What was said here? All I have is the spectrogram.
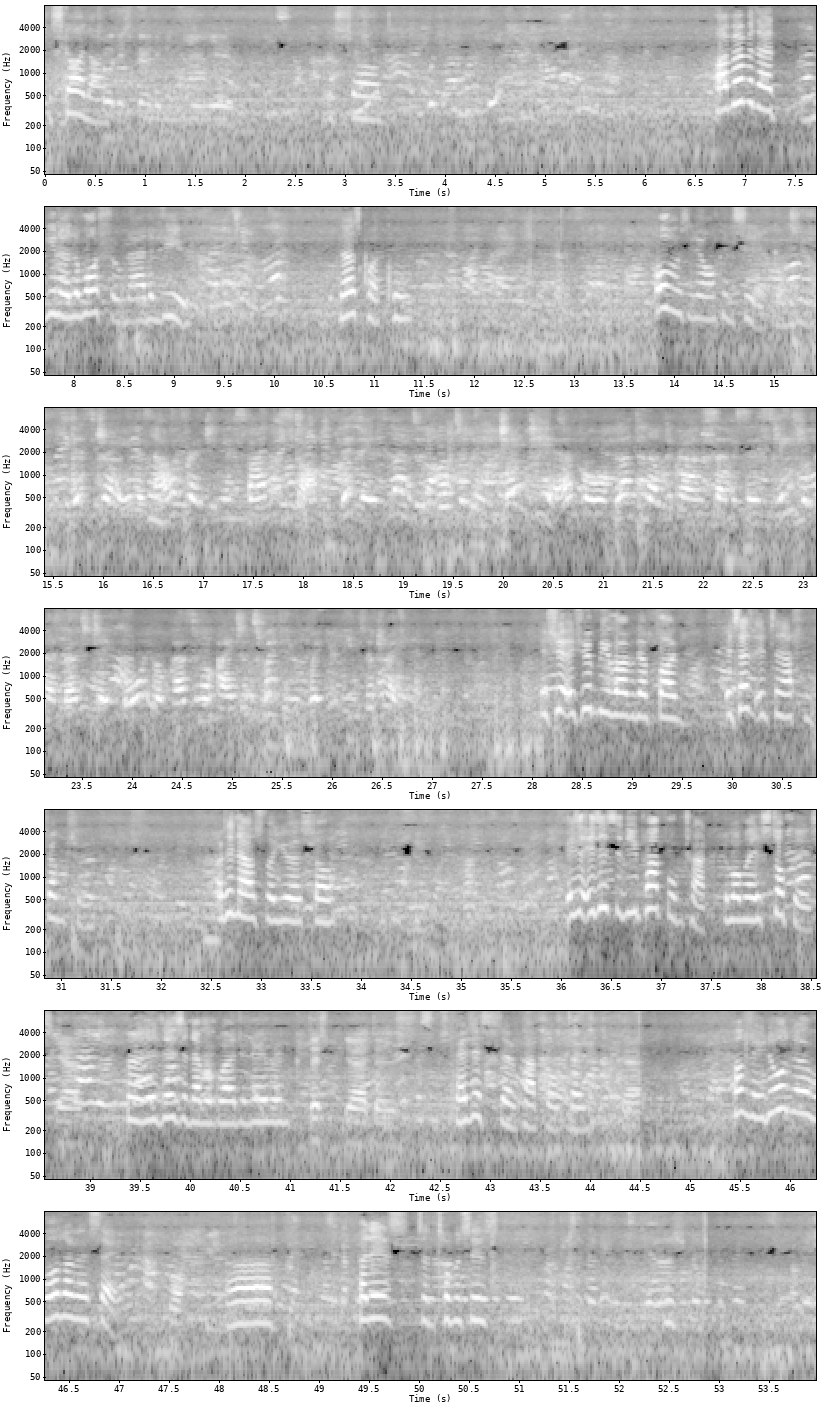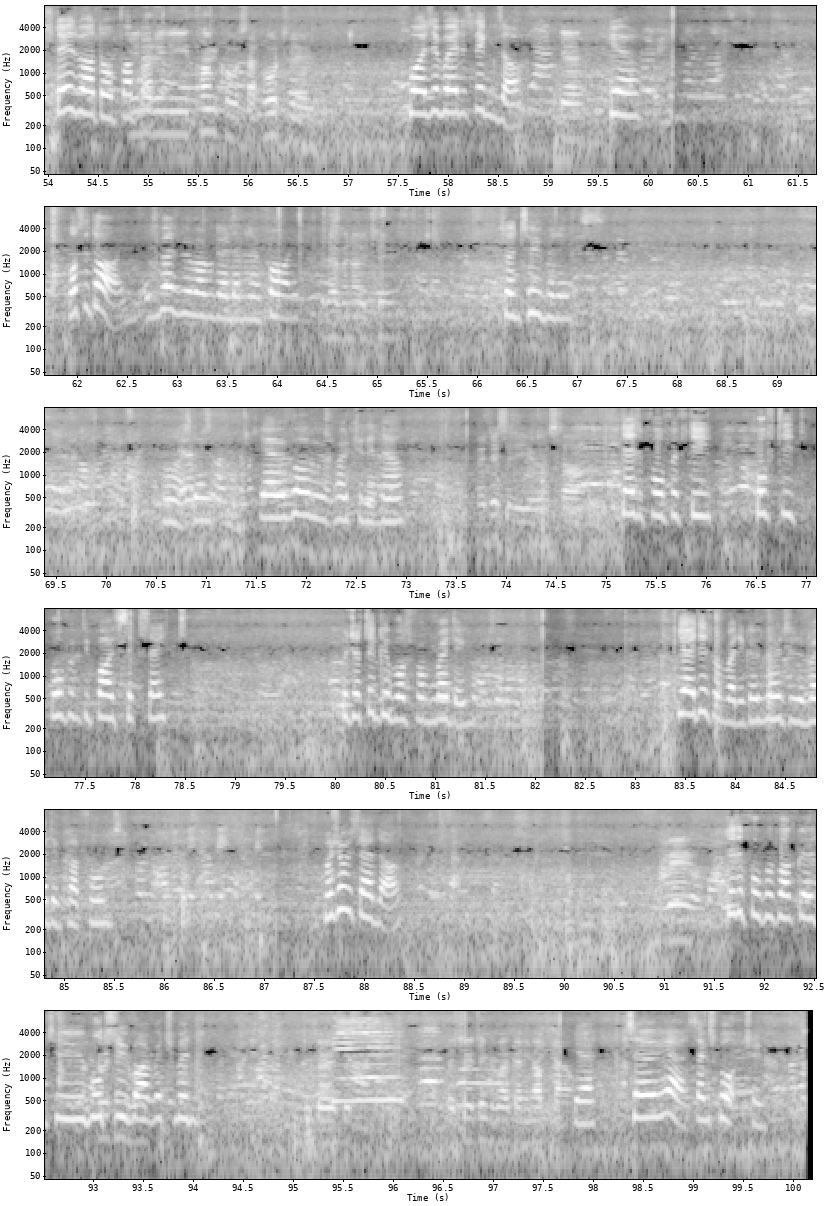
The skyline. through this building in GU. The shard. I remember that, you know, the washroom that had a view. That was quite cool. Obviously, no one can see it. This train is now approaching its final stop. This is London Waterloo. Change here for London Underground services. Please remember to take all your personal items with you when you leave the train. It should, it should be arriving at 5. It says International Junction. I think that was for U.S. Eurostar. Is, it, is this a new platform track? The one where the stop is? Yeah, No, this is a Never Engineering. this, yeah, it is. Is this the platform thing? Yeah. Hamza, you know what, the- what was I going to say? What? Uh, that is St Thomas's. There's what or You know the concourse at Waterloo? What is it where the things are? Yeah. Yeah. What's the time? It's supposed to be around 11.05. 1102. So in two minutes. Oh. Yeah, we're probably approaching it now. This is the Eurostar. There's a 450, 450 455 68, which I think it was from Reading. Yeah, it is from Reading, because we're going to the Reading platforms. What shall we say now? Did a 455 going to Waterloo via Richmond. so so should we think about getting up now? Yeah. So yeah, thanks for watching.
